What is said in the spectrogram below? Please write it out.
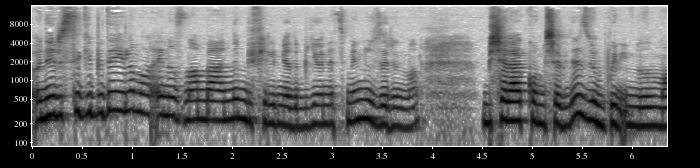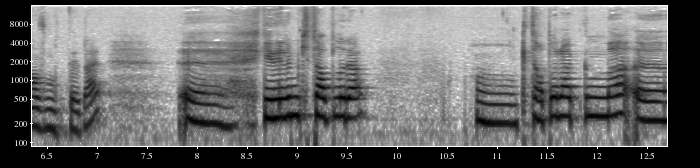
önerisi gibi değil ama en azından beğendiğim bir film ya da bir yönetmenin üzerinden bir şeyler konuşabiliriz ve bu beni inanılmaz mutlu eder. Ee, gelelim kitaplara. Hmm, kitaplar hakkında e,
